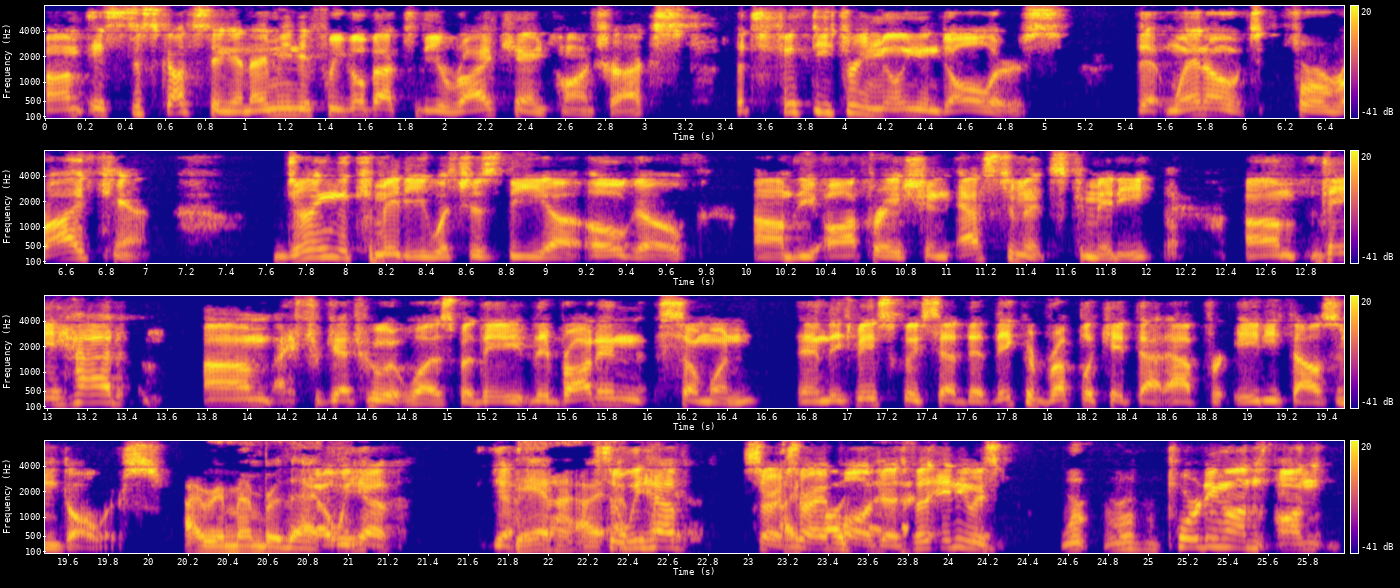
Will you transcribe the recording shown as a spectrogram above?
Um, it's disgusting. And I mean, if we go back to the ArriveCan contracts, that's $53 million that went out for ArriveCan. During the committee, which is the uh, OGGO, um, the Operation Estimates Committee, um, they had, um, I forget who it was, but they, they brought in someone and they basically said that they could replicate that app for $80,000. I remember that. Now we have, yeah. Dan, I, so I, we have, sorry, sorry, I apologize. But anyways, we're, we're reporting on on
